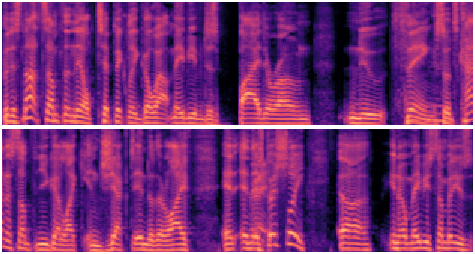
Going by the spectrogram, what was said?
But it's not something they'll typically go out maybe even just buy their own new thing. So it's kind of something you got to like inject into their life, and and Right. especially uh, you know maybe somebody who's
